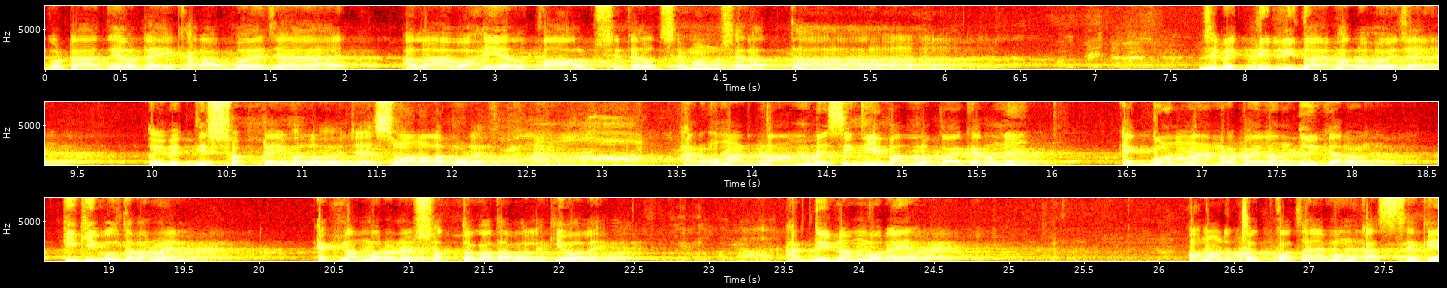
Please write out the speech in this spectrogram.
গোটা দেহটাই খারাপ হয়ে যায়। আল্লাহ ওয়াহিয়াল কলব, সেটা হচ্ছে মানুষের আত্মা। যে ব্যক্তির হৃদয় ভালো হয়ে যায়, ওই ব্যক্তির সবটাই ভালো হয়ে যায়। সোমান আল্লাহ পড়ে আর ওনার দাম বেসিকলি বাড়লো কয় কারণে? এক বর্ণনায় আমরা পাইলাম দুই কারণ। কি কি বলতে পারবেন? এক নম্বর ওনার সত্য কথা বলে। কি বলে? আর দুই নম্বরে অনর্থক কথা এবং কাজ থেকে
